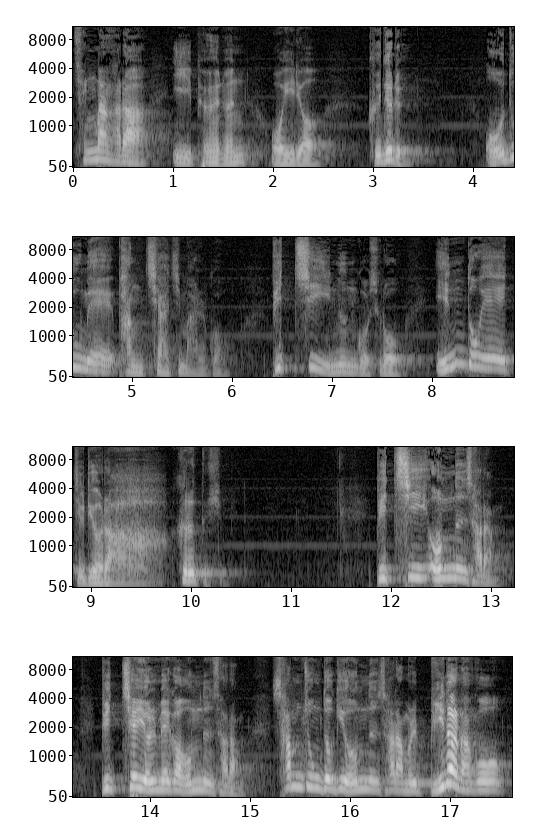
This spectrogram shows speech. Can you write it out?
책망하라 이 표현은 오히려 그들을 어둠에 방치하지 말고 빛이 있는 곳으로 인도해 드려라 그런 뜻입니다. 빛이 없는 사람, 빛의 열매가 없는 사람, 삼중덕이 없는 사람을 비난하고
